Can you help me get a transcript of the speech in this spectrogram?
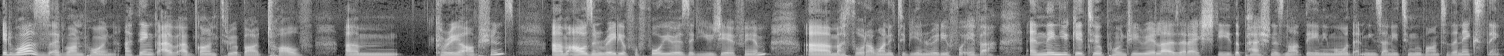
It was at one point. I think I've, I've gone through about 12 um, career options. Um, I was in radio for four years at UJFM. Um, I thought I wanted to be in radio forever. And then you get to a point where you realize that actually the passion is not there anymore. That means I need to move on to the next thing.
